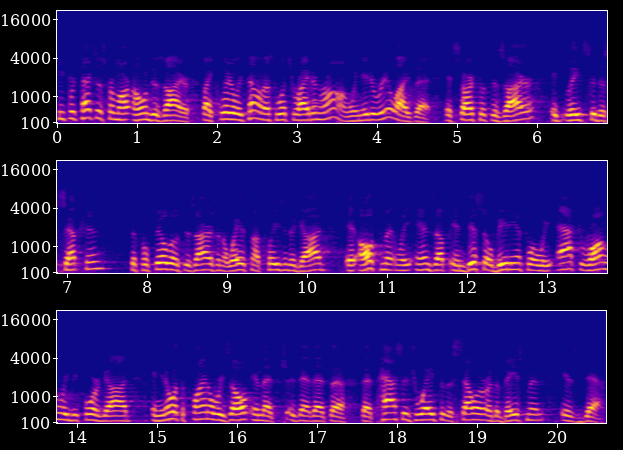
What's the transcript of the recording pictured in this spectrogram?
He protects us from our own desire by clearly telling us what's right and wrong. We need to realize that. It starts with desire. It leads to deception to fulfill those desires in a way that's not pleasing to God, it ultimately ends up in disobedience where we act wrongly before God. And you know what the final result in that, that, that, uh, that passageway to the cellar or the basement is death.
